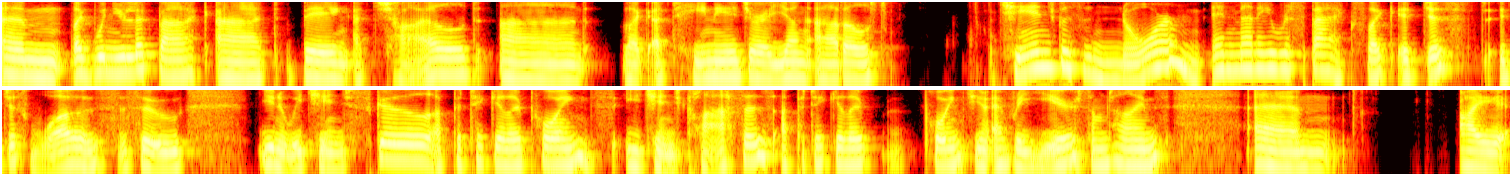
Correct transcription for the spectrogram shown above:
Um, like when you look back at being a child and like a teenager, a young adult, change was the norm in many respects. Like it just, it just was. So, you know, we change school at particular points, you change classes at particular points, you know, every year sometimes. Um, I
